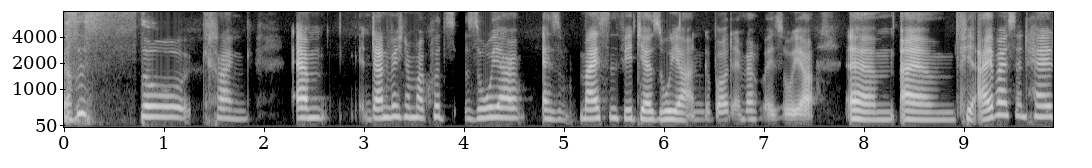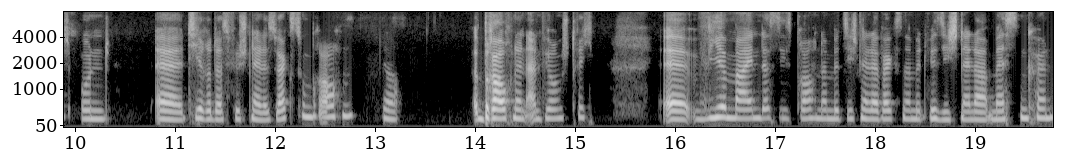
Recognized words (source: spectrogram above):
Das ist so krank. Ähm, dann will ich noch mal kurz Soja, also meistens wird ja Soja angebaut, einfach weil Soja ähm, ähm, viel Eiweiß enthält und äh, Tiere das für schnelles Wachstum brauchen. Ja. Brauchen in Anführungsstrichen. Äh, wir meinen, dass sie es brauchen, damit sie schneller wachsen, damit wir sie schneller mästen können.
